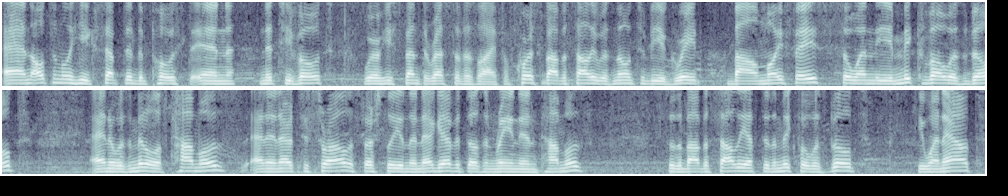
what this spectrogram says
and ultimately he accepted the post in Netivot, where he spent the rest of his life. Of course, Baba Sali was known to be a great Baal Moifes, so when the mikvah was built, and it was the middle of Tammuz, and in Eretz Yisrael, especially in the Negev, it doesn't rain in Tammuz. So the Baba Sali, after the mikvah was built, he went out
